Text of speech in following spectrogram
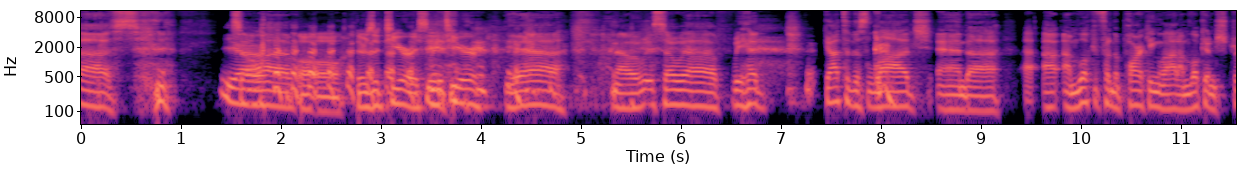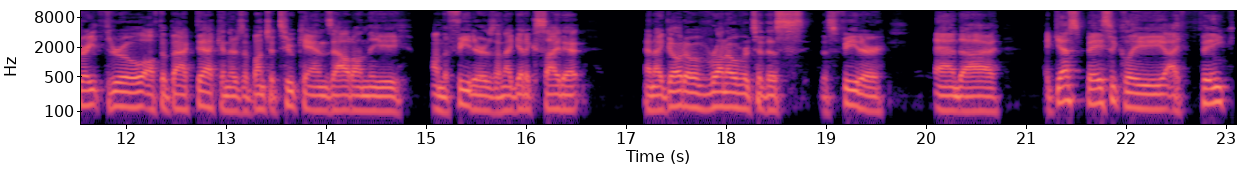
Uh, yeah. So, uh, oh, there's a tear. I see a tear. Yeah. No. So uh, we had got to this lodge, and uh, I, am looking from the parking lot. I'm looking straight through off the back deck, and there's a bunch of toucans out on the on the feeders, and I get excited, and I go to run over to this this feeder, and uh, I guess basically, I think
